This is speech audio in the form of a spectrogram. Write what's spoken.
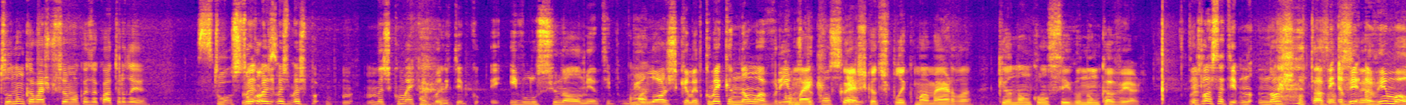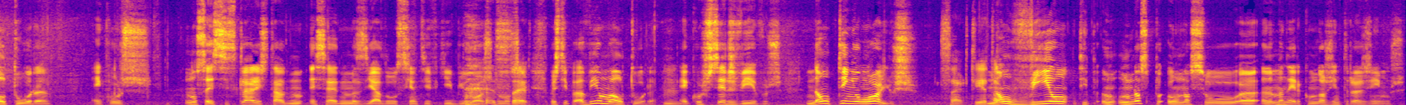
tu nunca vais perceber uma coisa 4D. Se tu, se tu Mas, mas, mas, mas, mas como é que a tipo, evolucionalmente, tipo, mano, biologicamente, como é que não haveríamos Como é de que conseguir... queres que eu te explique uma merda que eu não consigo nunca ver? Mas lá está, tipo, nós, havia, havia, uma altura em que os... Não sei se, calhar isto, está, isso é demasiado científico e biológico, não sei. Mas tipo, havia uma altura em que os seres vivos não tinham olhos. Certo, e então? Não viam, tipo, o nosso, o nosso, ah, a maneira como nós interagimos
